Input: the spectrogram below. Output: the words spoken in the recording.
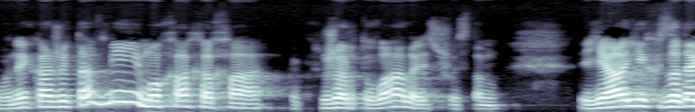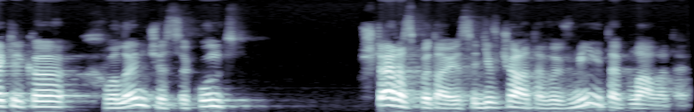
Вони кажуть, та вміємо, ха-ха-ха. Жартували, щось там. Я їх за декілька хвилин чи секунд ще раз питаюся: дівчата, ви вмієте плавати?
